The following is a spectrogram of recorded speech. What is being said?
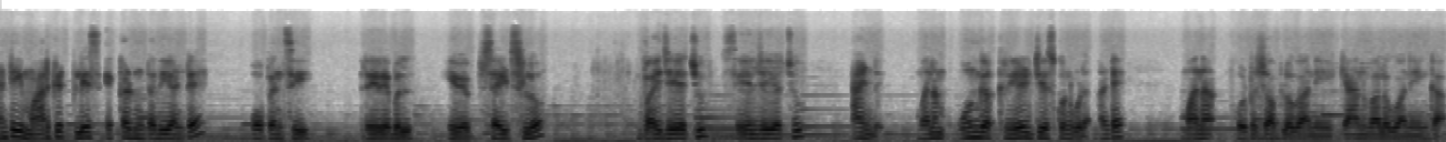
అంటే ఈ మార్కెట్ ప్లేస్ ఎక్కడ ఉంటుంది అంటే ఓపెన్ సీ రేరేబుల్ ఈ వెబ్సైట్స్లో బై చేయొచ్చు సేల్ చేయొచ్చు. అండ్ మనం ఓన్గా క్రియేట్ చేసుకొని కూడా అంటే మన ఫోటోషాప్లో కానీ క్యాన్వాలో కానీ ఇంకా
